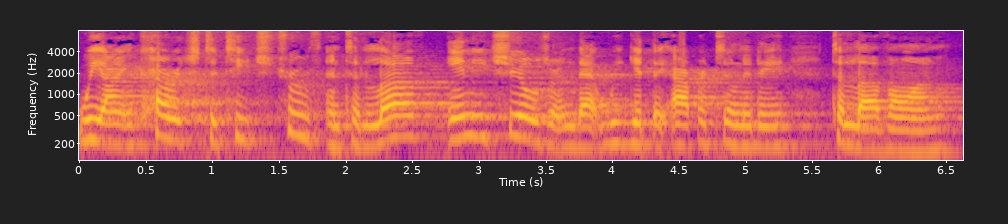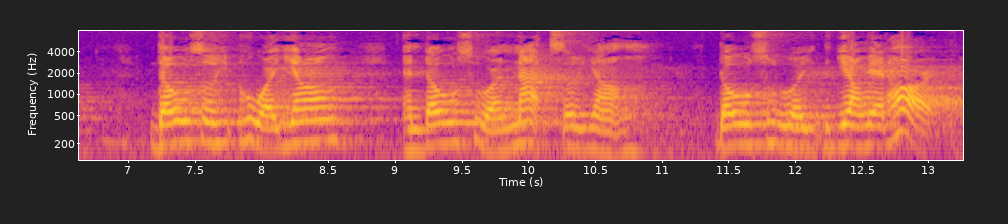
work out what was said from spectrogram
we are encouraged to teach truth and to love any children that we get the opportunity to love on. Those who are young and those who are not so young, those who are young at heart.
